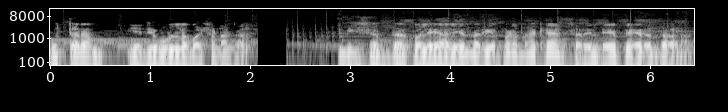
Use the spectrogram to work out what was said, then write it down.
ഉത്തരം എരിവുള്ള ഭക്ഷണങ്ങൾ. നിശബ്ദ കൊലയാളി എന്നറിയപ്പെടുന്ന ക്യാൻസറിന്റെ പേരെന്താണ്?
